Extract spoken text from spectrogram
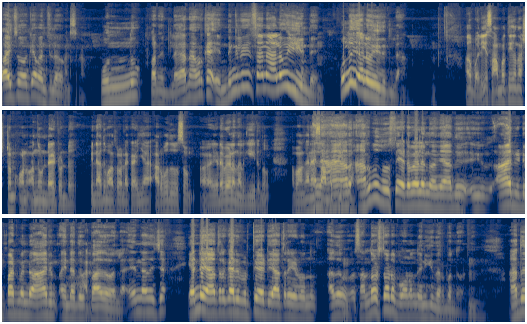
വായിച്ചു നോക്കിയാൽ മനസ്സിലാവും. ഒന്നും പറഞ്ഞിട്ടില്ല. കാരണം അവർക്ക് എന്തെങ്കിലും ഒരു സാധനം അലോ ചെയ്യണ്ടേ? ഒന്നും അലോ ചെയ്തിട്ടില്ല. അത് വലിയ സാമ്പത്തിക നഷ്ടം അന്ന് ഉണ്ടായിട്ടുണ്ട്. പിന്നെ അത് മാത്രമല്ല കഴിഞ്ഞ അറുപത് ദിവസം ഇടവേള നൽകിയിരുന്നു. അപ്പോൾ അങ്ങനെ അറുപത് ദിവസത്തെ ഇടവേള എന്ന് പറഞ്ഞാൽ അത് ആരും ഡിപ്പാർട്ട്മെന്റോ ആരും അതിന്റെ അത് ബാധകമല്ല എന്താണെന്ന് വെച്ചാൽ എന്റെ യാത്രക്കാർ വൃത്തിയായിട്ട് യാത്ര ചെയ്യണമെന്നും അത് സന്തോഷത്തോടെ പോകണമെന്നും എനിക്ക് നിർബന്ധമുണ്ട്. അത്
